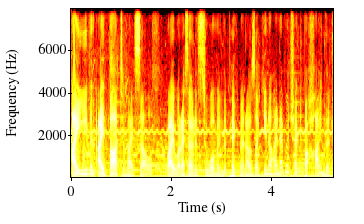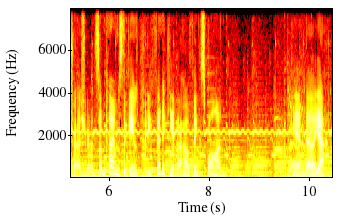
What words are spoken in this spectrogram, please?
I even, I thought to myself, right when I started swarming the Pikmin, I was like, you know, I never checked behind the treasure, and sometimes the game's pretty finicky about how things spawn. And, uh, yeah.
